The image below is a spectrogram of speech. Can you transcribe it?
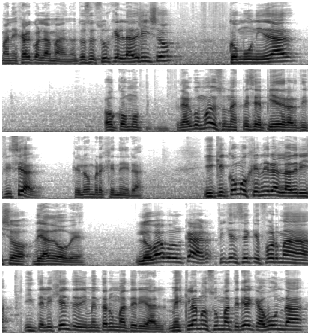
manejar con la mano. Entonces surge el ladrillo como unidad o como, de algún modo, es una especie de piedra artificial que el hombre genera. ¿Y que cómo genera el ladrillo de adobe? Lo va a volcar, fíjense qué forma inteligente de inventar un material. Mezclamos un material que abunda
